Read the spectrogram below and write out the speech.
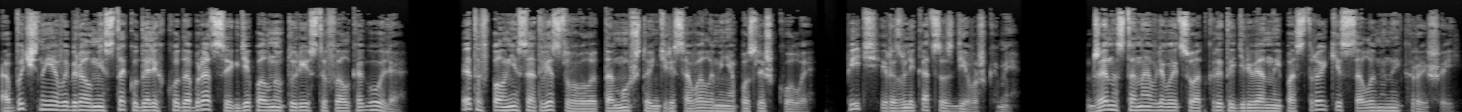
Обычно я выбирал места, куда легко добраться и где полно туристов и алкоголя, это вполне соответствовало тому, что интересовало меня после школы — пить и развлекаться с девушками. Джен останавливается у открытой деревянной постройки с соломенной крышей.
